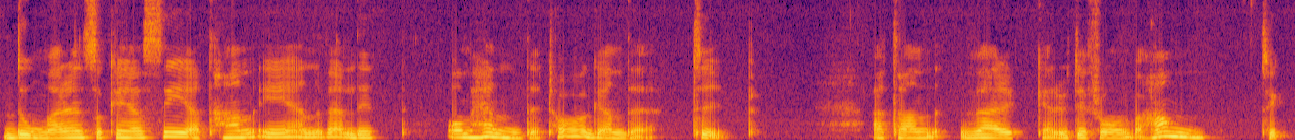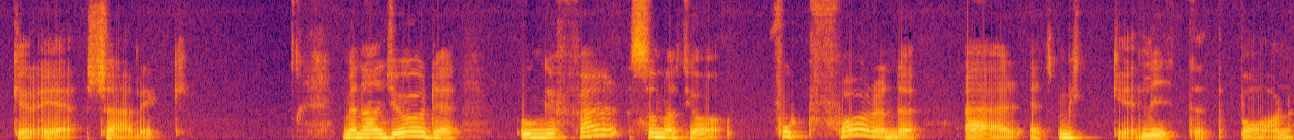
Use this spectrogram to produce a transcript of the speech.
domaren så kan jag se att han är en väldigt omhändertagande typ. Att han verkar utifrån vad han tycker är kärlek. Men han gör det ungefär som att jag fortfarande är ett mycket litet barn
